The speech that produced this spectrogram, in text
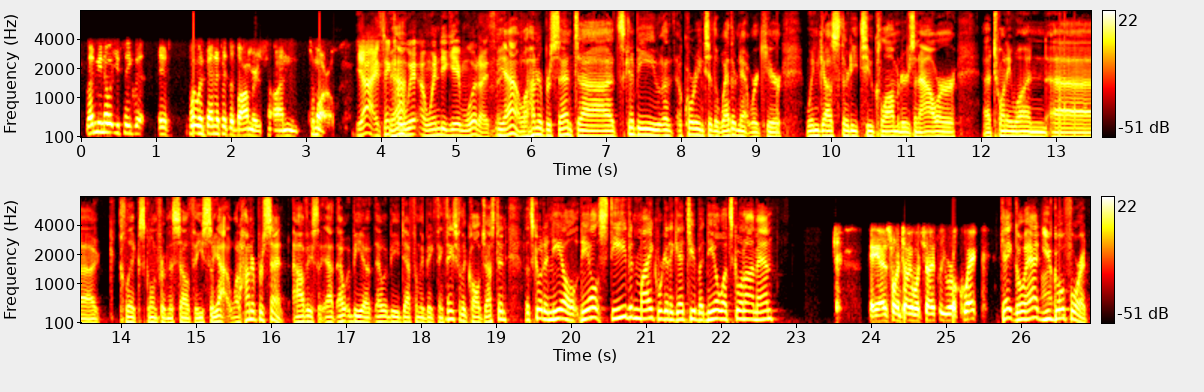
Let me know what you think. If what would benefit the Bombers on tomorrow. Yeah, I think Yeah. A, wi- a windy game would. I think. Yeah, 100%. Uh, it's going to be, uh, according to the Weather Network here, wind gusts 32 kilometers an hour, uh, 21 uh, clicks going from the southeast. So yeah, 100%. Obviously, that, that would be a, that would be definitely a big thing. Thanks for the call, Justin. Let's go to Neil. Neil, Steve, and Mike. We're going to get to you, but Neil, what's going on, man? Hey, I just want to talk about Scheifele real quick. Okay, go ahead. You go for it.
